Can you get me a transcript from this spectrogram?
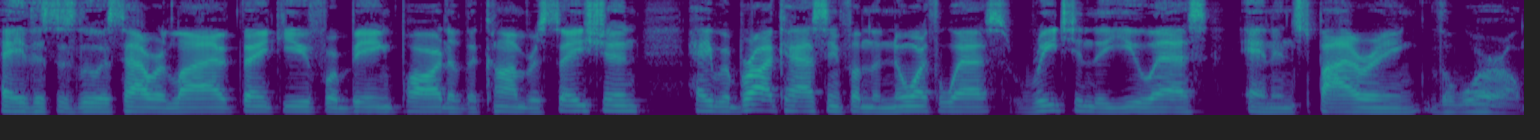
Hey, this is Lewis Howard Live. Thank you for being part of the conversation. Hey, we're broadcasting from the Northwest, reaching the U.S., and inspiring the world.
